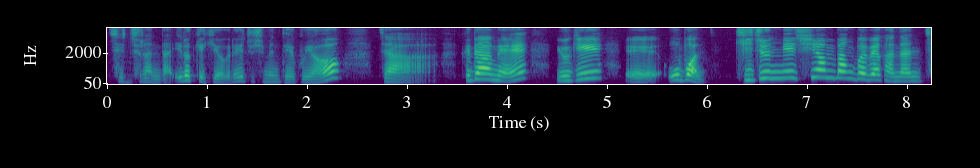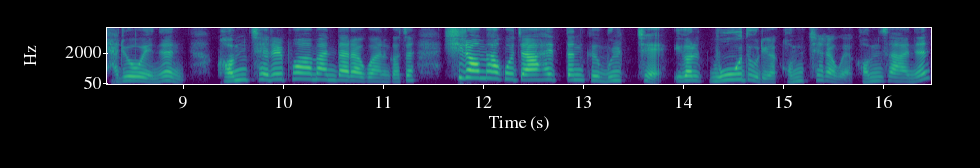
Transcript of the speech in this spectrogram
제출한다. 이렇게 기억을 해주시면 되고요. 자, 그 다음에 여기 5번 기준 및 시험 방법에 관한 자료에는 검체를 포함한다라고 하는 것은 실험하고자 했던 그 물체 이걸 모두 우리가 검체라고 해요. 검사하는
